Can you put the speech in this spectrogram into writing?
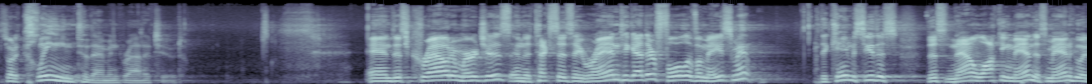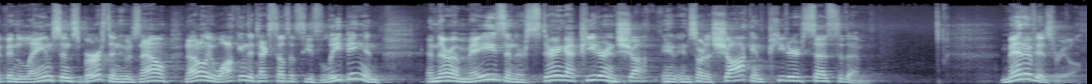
sort of clinging to them in gratitude. And this crowd emerges, and the text says they ran together full of amazement. They came to see this, this now walking man, this man who had been lame since birth and who is now not only walking, the text tells us he's leaping, and, and they're amazed and they're staring at Peter in, shock, in, in sort of shock. And Peter says to them, Men of Israel,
